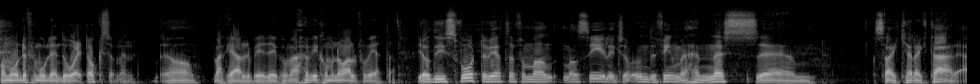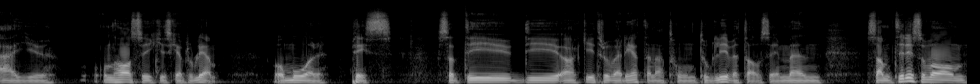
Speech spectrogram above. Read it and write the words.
Hon mådde förmodligen dåligt också men Ja. man kan aldrig, det kommer, vi kommer nog aldrig få veta. ja, det är svårt att veta för man, man ser ju liksom under filmen, hennes ehm, så karaktär är ju, hon har psykiska problem och mår piss. Så att det, är ju, det ökar ju trovärdigheten att hon tog livet av sig men samtidigt så var hon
